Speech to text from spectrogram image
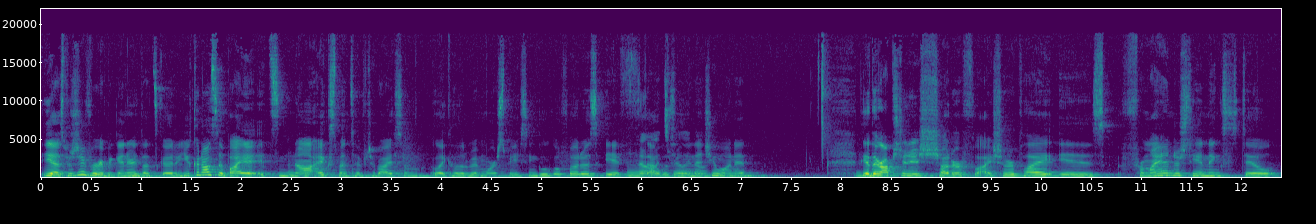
Yeah, especially for a beginner, that's good. You can also buy it. It's Mm-hmm. not expensive to buy some like a little bit more space in Google Photos if No, that was really something not. that you wanted. The other Mhm. option is Shutterfly. Shutterfly is, from my understanding, still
